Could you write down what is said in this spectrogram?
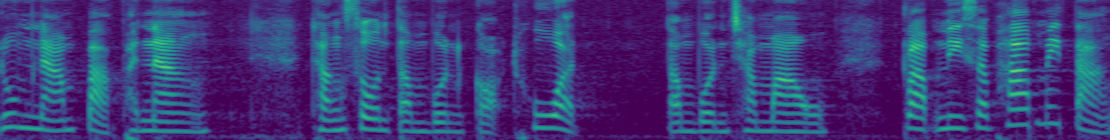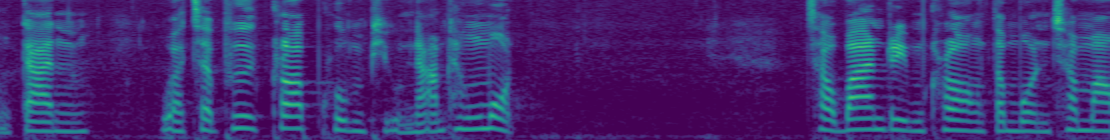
ลุ่มน้ำปากพนัง ทั้งโซนตำบลเกาะทวดตำบลชะเมา กลับมีสภาพไม่ต่างกัน วัชพืชครอบคลุมผิวน้ำทั้งหมด ชาวบ้านริมคลองตำบลชะเมา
